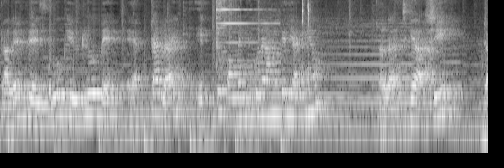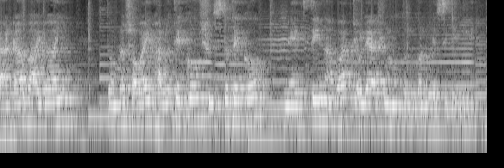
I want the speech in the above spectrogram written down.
তাহলে ফেসবুক ইউটিউবে একটা লাইক একটু কমেন্ট করে আমাকে জানিও। তাহলে আজকে আসি। টাটা বাই বাই তোমরা সবাই ভালো থেকো, সুস্থ থেকো। নেক্সট দিন আবার চলে আসব নতুন কোনো রেসিপি নিয়ে।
